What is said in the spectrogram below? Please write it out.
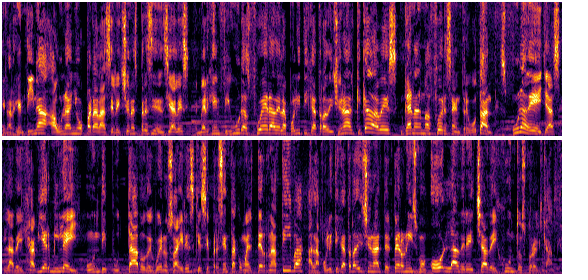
en Argentina, a un año para las elecciones presidenciales, emergen figuras fuera de la política tradicional que cada vez ganan más fuerza entre votantes. Una de ellas, la de Javier Milei, un diputado de Buenos Aires que se presenta como alternativa a la política tradicional del peronismo o la derecha de Juntos por el Cambio.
